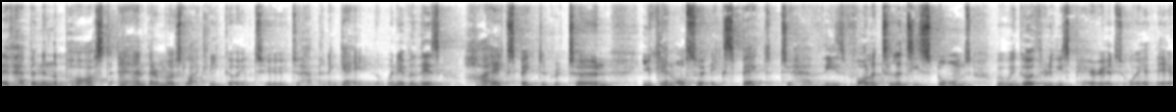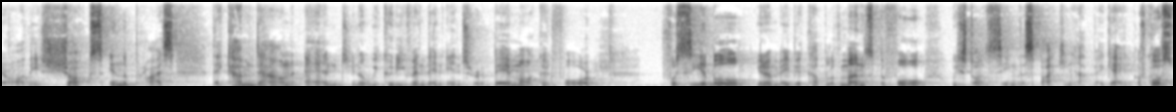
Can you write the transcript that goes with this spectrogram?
They've happened in the past and they're most likely going to, to happen again. Whenever there's high expected return, you can also expect to have these volatility storms where we go through these periods where there are these shocks in the price, they come down and you know we could even then enter a bear market for foreseeable, you know, maybe a couple of months before we start seeing the spiking up again. Of course,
